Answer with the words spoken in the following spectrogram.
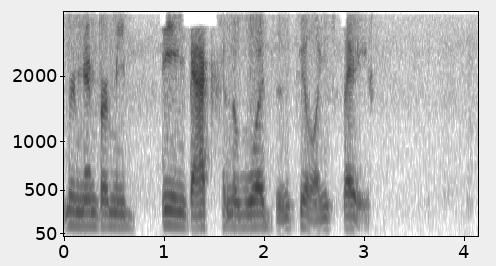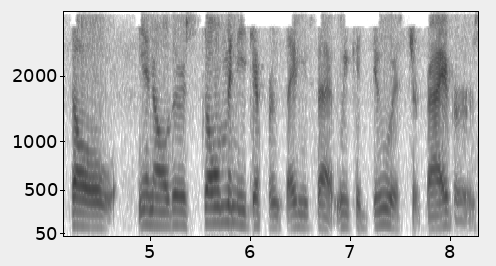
remember me being back in the woods and feeling safe. So you know, there's so many different things that we could do as survivors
